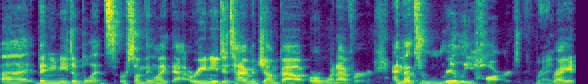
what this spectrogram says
uh, then you need to blitz or something like that, or you need to time a jump out or whatever. And that's really hard. Right. Right.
